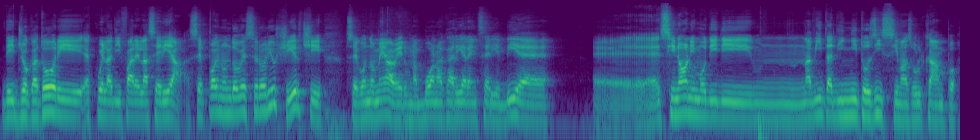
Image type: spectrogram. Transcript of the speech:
dei, giocatori è quella di fare la Serie A. Se poi non dovessero riuscirci, secondo me avere una buona carriera in Serie B è, è sinonimo di, di una vita dignitosissima sul campo.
